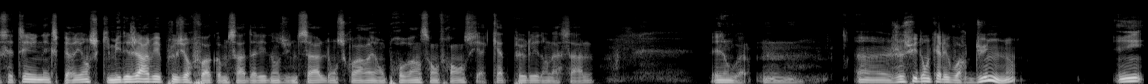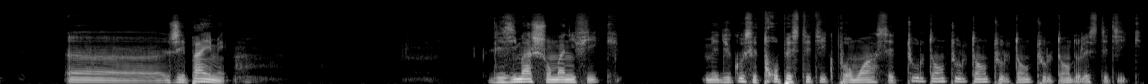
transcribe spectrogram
c'était une expérience qui m'est déjà arrivée plusieurs fois comme ça, d'aller dans une salle dont on se croirait en province en France, il y a quatre pelés dans la salle. Et donc voilà. Euh, je suis donc allé voir Dune et euh, j'ai pas aimé. Les images sont magnifiques, mais du coup c'est trop esthétique pour moi. C'est tout le temps, tout le temps, tout le temps, tout le temps de l'esthétique.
